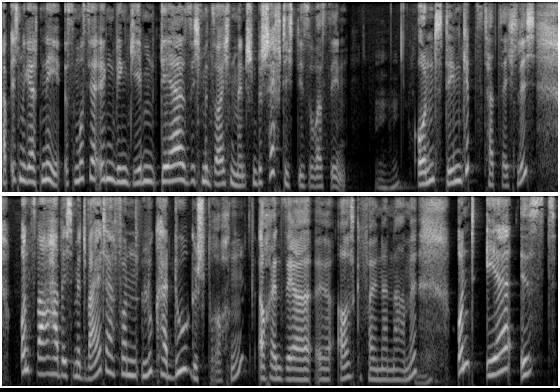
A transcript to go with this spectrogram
habe ich mir gedacht, nee, es muss ja irgendwen geben, der sich mit solchen Menschen beschäftigt, die sowas sehen. Mhm. Und den gibt's tatsächlich. Und zwar habe ich mit Walter von Lucadou gesprochen, auch ein sehr äh, ausgefallener Name. Mhm. Und er ist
